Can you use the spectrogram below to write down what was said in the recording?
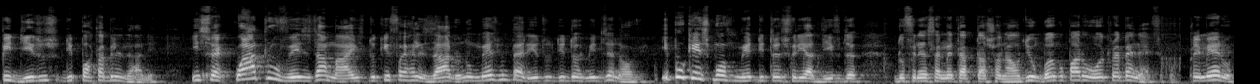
pedidos de portabilidade. Isso é quatro vezes a mais do que foi realizado no mesmo período de 2019. E por que esse movimento de transferir a dívida do financiamento habitacional de um banco para o outro é benéfico? Primeiro,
